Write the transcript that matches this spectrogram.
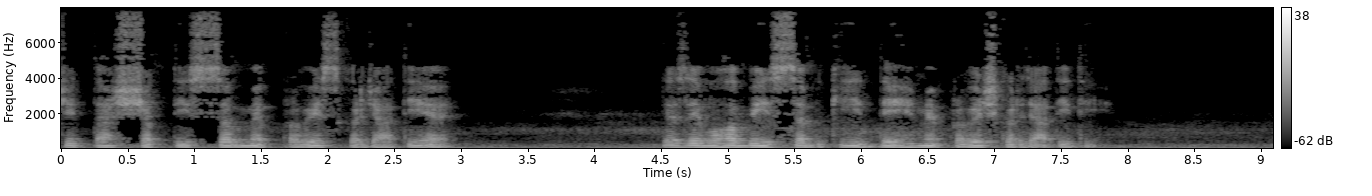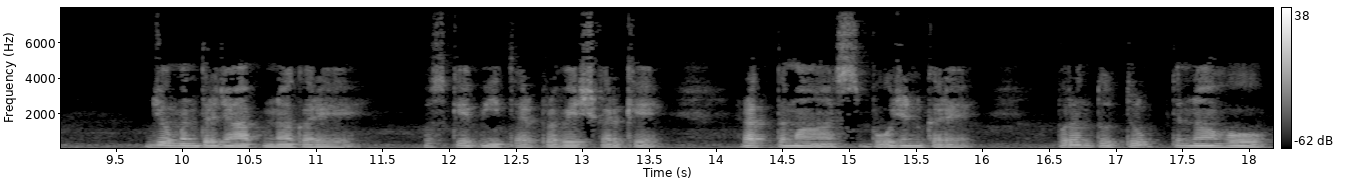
चित्ता शक्ति सब में प्रवेश कर जाती है जैसे वह भी सबकी देह में प्रवेश कर जाती थी। जो मंत्र जाप न करे उसके भीतर प्रवेश करके रक्त मांस भोजन करे, परंतु तृप्त न हो,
